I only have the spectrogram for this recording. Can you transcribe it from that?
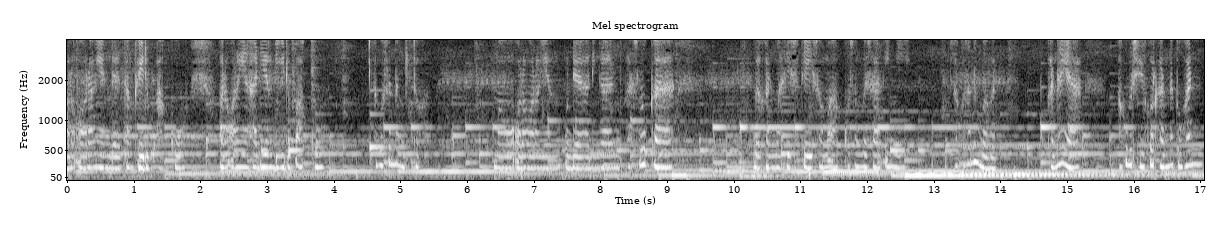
orang-orang yang datang ke hidup aku. Orang-orang yang hadir di hidup aku. Aku seneng gitu. Mau orang-orang yang udah ninggalin bekas luka bahkan masih stay sama aku sampai saat ini. Aku seneng banget. Karena ya aku bersyukur karena Tuhan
